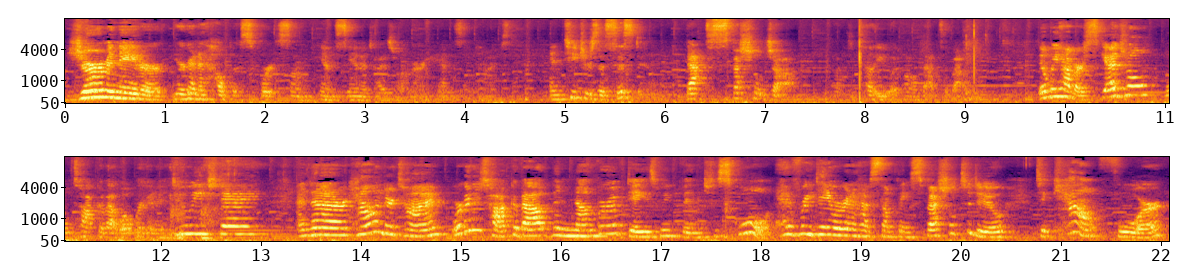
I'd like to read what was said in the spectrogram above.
germinator. You're gonna help us squirt some hand sanitizer on our hands sometimes. And teacher's assistant. That's special job. I'll have to tell you what all that's about. Then we have our schedule. We'll talk about what we're gonna do each day. And then at our calendar time, we're gonna talk about the number of days we've been to school. Every day we're gonna have something special to do to count for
